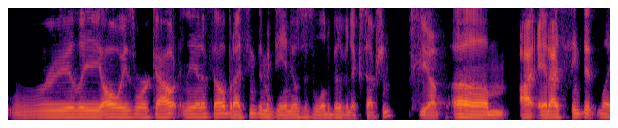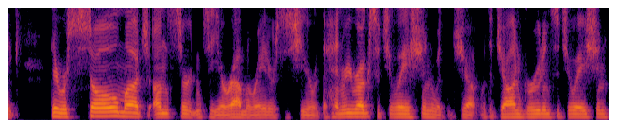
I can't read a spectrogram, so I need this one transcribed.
really always work out in the NFL, but I think the McDaniels is a little bit of an exception. Yeah. Um I and I think that like there was so much uncertainty around the Raiders this year with the Henry Ruggs situation, with the John, with the Jon Gruden situation.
